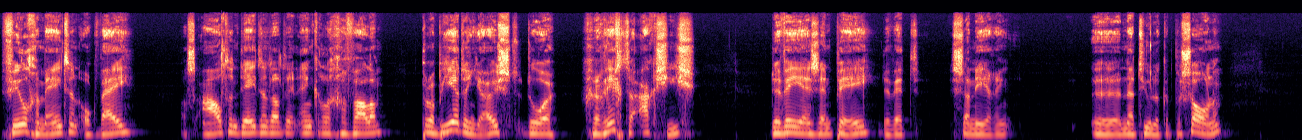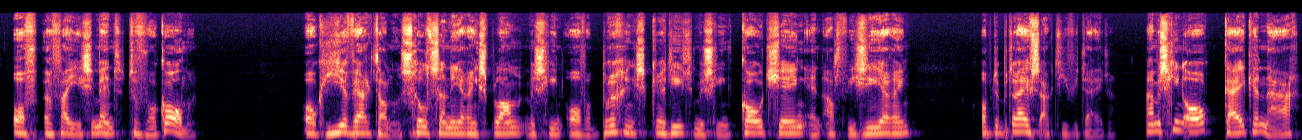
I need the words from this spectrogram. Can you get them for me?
Veel gemeenten, ook wij als Aalten deden dat in enkele gevallen, probeerden juist door gerichte acties de WSNP, de wet sanering uh, natuurlijke personen, of een faillissement te voorkomen. Ook hier werkt dan een schuldsaneringsplan, misschien overbruggingskrediet, misschien coaching en advisering op de bedrijfsactiviteiten. Maar misschien ook kijken naar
